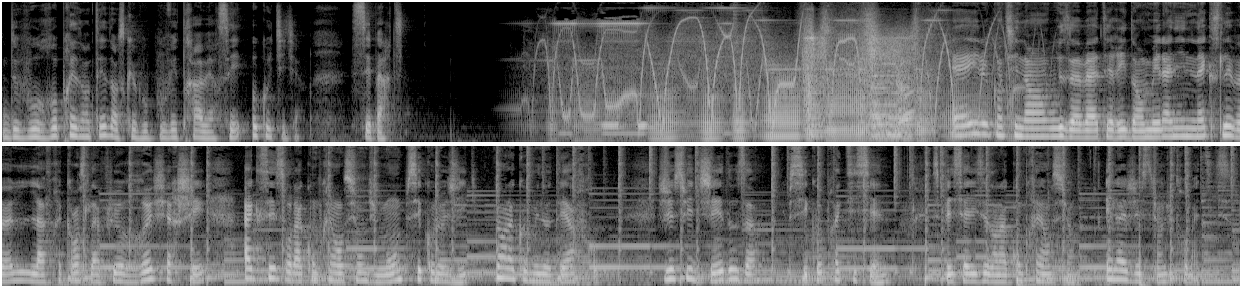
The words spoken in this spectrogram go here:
de vous représenter dans ce que vous pouvez traverser au quotidien. C'est parti. Hey le continent, vous avez atterri dans Mélanie Next Level, la fréquence la plus recherchée, axée sur la compréhension du monde psychologique dans la communauté afro. Je suis Jay Doza, psychopraticienne, spécialisée dans la compréhension et la gestion du traumatisme.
